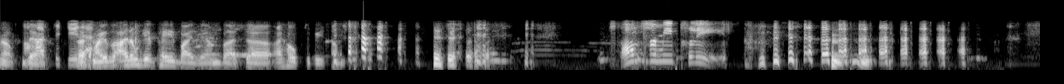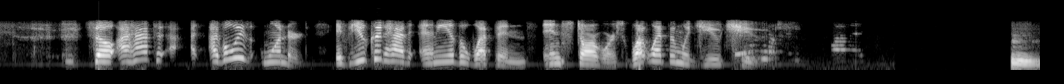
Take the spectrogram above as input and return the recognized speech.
No, I'll there. have to do That's that. my. I don't get paid by them, but uh, I hope to be someday. Sponsor me, please. so I have to. I, I've always wondered if you could have any of the weapons in Star Wars, what weapon would you choose? Hmm.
